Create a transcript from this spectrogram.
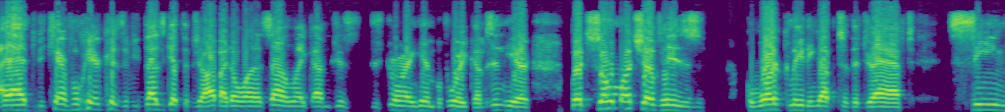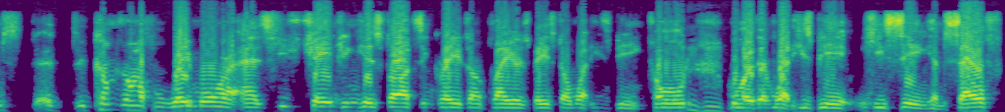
I have to be careful here because if he does get the job, I don't want to sound like I'm just destroying him before he comes in here. But so much of his work leading up to the draft seems it comes off way more as he's changing his thoughts and grades on players based on what he's being told mm-hmm. more than what he's being he's seeing himself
